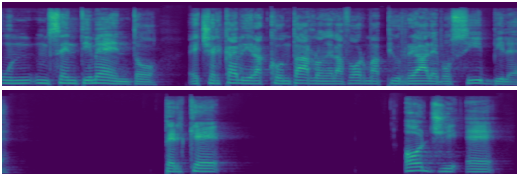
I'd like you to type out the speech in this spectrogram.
un, un sentimento e cercare di raccontarlo nella forma più reale possibile perché oggi è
